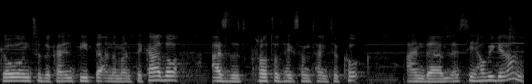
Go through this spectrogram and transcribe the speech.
go on to the calentita and the mantecado, as the rosto takes some time to cook, and um, let's see how we get on.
